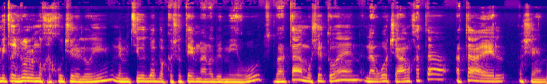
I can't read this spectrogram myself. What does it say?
הם התרגלו לנוכחות של אלוהים, למציאות בה בקשותיהם לענות במהירות, ואתה, משה טוען, למרות שהעם חטא, אתה האל השם.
